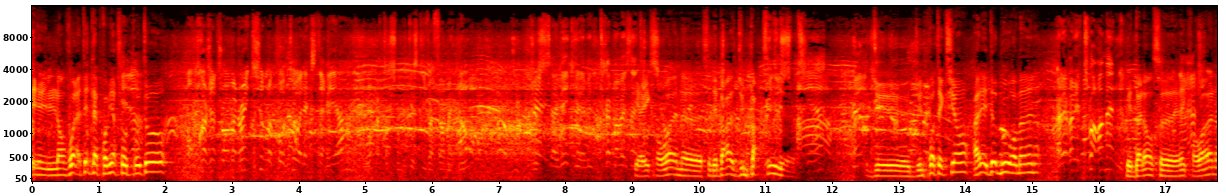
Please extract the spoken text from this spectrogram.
et il envoie la tête la première sur le poteau. On projette Roman Reigns sur le poteau à l'extérieur. Attention, qu'est-ce qu'il va faire maintenant Je savais qu'il avait de très mauvaises Eric. Rowan euh, se débarrasse d'une partie euh, d'une protection. Allez, debout Roman. Allez, Roman. Il balance euh, Eric Rowan.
